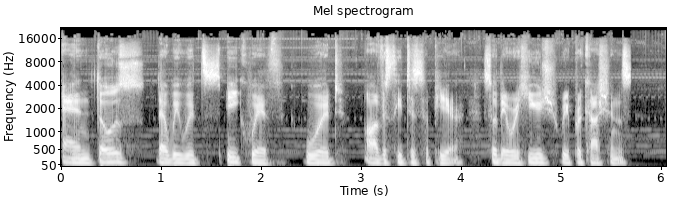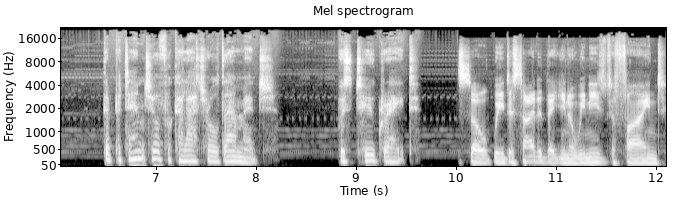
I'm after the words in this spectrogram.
And those that we would speak with would obviously disappear. So there were huge repercussions. The potential for collateral damage was too great. So we decided that, you know, we needed to find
